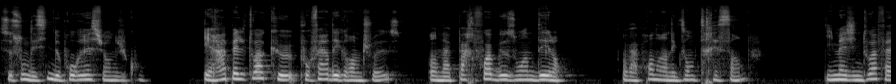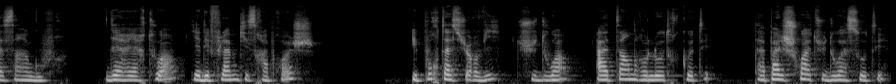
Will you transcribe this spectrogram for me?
Ce sont des signes de progression du coup. Et rappelle-toi que pour faire des grandes choses, on a parfois besoin d'élan. On va prendre un exemple très simple. Imagine-toi face à un gouffre. Derrière toi, il y a des flammes qui se rapprochent. Et pour ta survie, tu dois atteindre l'autre côté. T'as pas le choix, tu dois sauter.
